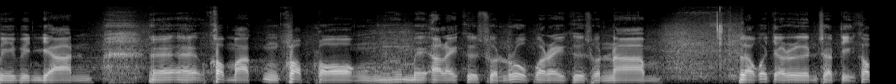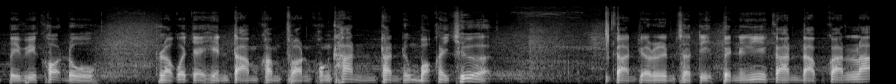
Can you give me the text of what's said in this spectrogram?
มีวิญญาณเข้ามาครอบครองอะไรคือส่วนรูปอะไรคือส่วนนาม เราก็จะเริญสติเข้าไปวิเคราะห์ดู เราก็จะเห็นตามคำสอนของท่าน ท่านถึงบอกให้เชื่อ การเจริญสติเป็นอย่างนี้การดับการละ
